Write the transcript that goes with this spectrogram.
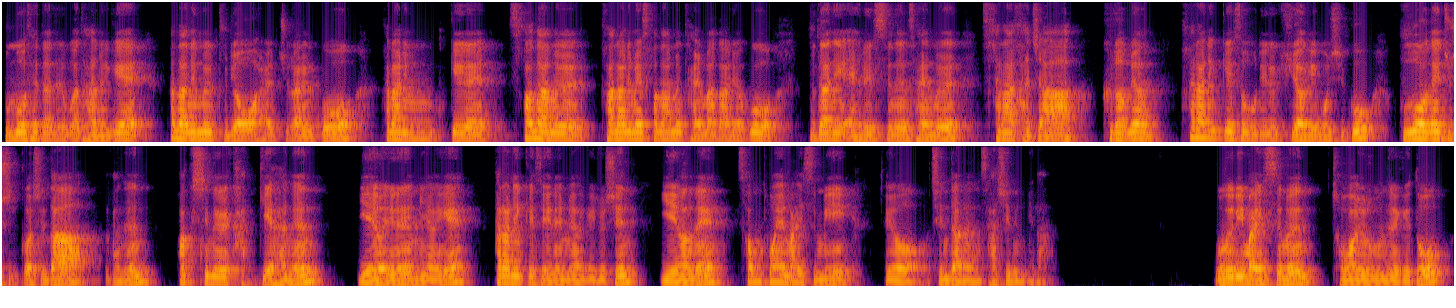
부모 세대들과 다르게 하나님을 두려워할 줄 알고 하나님께 선함을 하나님의 선함을 닮아가려고 부단히 애를 쓰는 삶을 살아가자. 그러면 하나님께서 우리를 귀하게 보시고 구원해 주실 것이다. 라는 확신을 갖게 하는 예레미야의 하나님께서 예레미야에게 주신 예언의 선포의 말씀이 되어진다는 사실입니다. 오늘 이 말씀은 저와 여러분에게도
